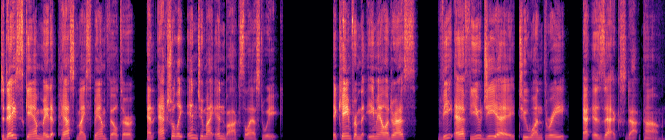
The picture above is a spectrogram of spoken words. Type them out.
Today's scam made it past my spam filter and actually into my inbox last week. It came from the email address vfuga213 at ezex.com.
